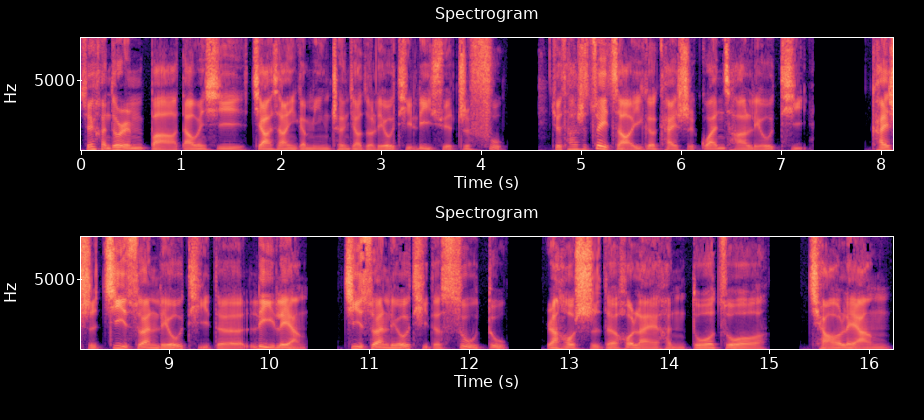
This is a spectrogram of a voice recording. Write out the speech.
所以很多人把达文西加上一个名称，叫做流体力学之父，就他是最早一个开始观察流体、开始计算流体的力量、计算流体的速度，然后使得后来很多做桥梁、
